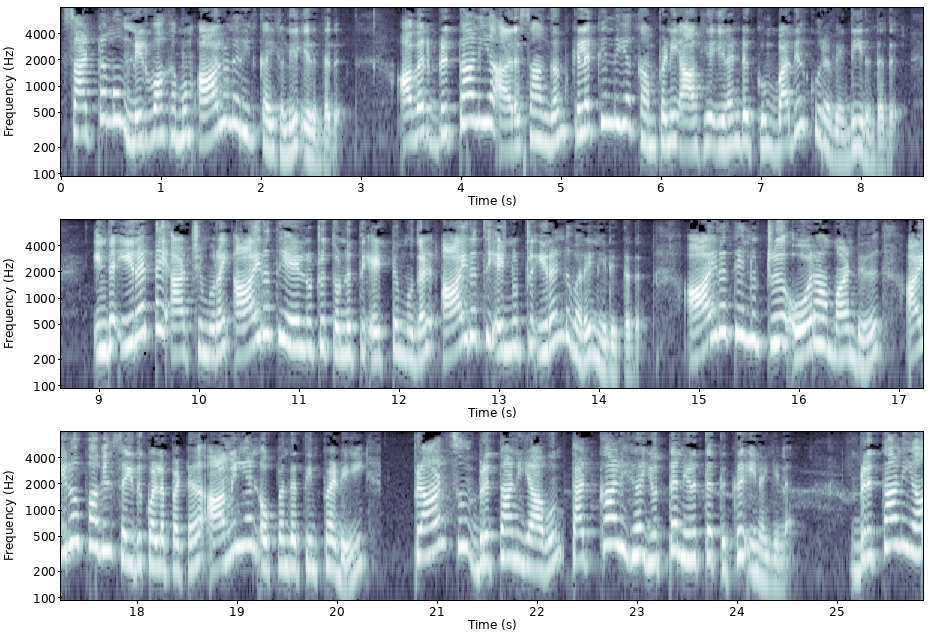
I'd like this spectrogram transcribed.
சட்டமும் நிர்வாகமும் ஆளுநரின் கைகளில் இருந்தது. அவர் பிரித்தானிய அரசாங்கம் கிழக்கிந்திய கம்பெனி ஆகிய இரண்டுக்கும் பதில் கூற வேண்டி இருந்தது இந்த இரட்டை ஆட்சி முறை ஆயிரத்தி எழுநூற்று தொண்ணூத்தி எட்டு முதல் ஆயிரத்தி எண்ணூற்று இரண்டு வரை நீடித்தது. ஆயிரத்தி எண்ணூற்று ஓராம் ஆண்டு ஐரோப்பாவில் செய்து கொள்ளப்பட்ட அமியன் ஒப்பந்தத்தின்படி பிரான்சும் பிரித்தானியாவும் தற்காலிக யுத்த நிறுத்தத்துக்கு இணங்கின. பிரித்தானியா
